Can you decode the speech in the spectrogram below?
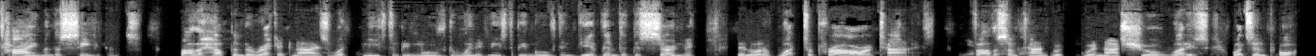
time and the seasons. Father, help them to recognize what needs to be moved, when it needs to be moved, and give them the discernment, dear Lord, of what to prioritize. Yes, Father, sometimes we're, we're not sure what is what's important.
